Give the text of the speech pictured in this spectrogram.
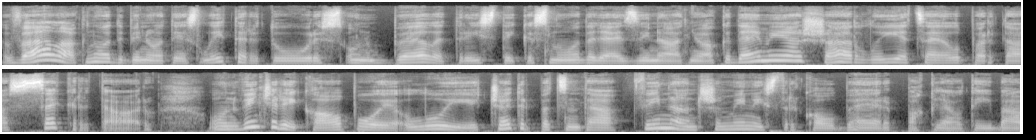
Vēlāk nodibinoties literatūras un beletristikas nodaļai Zinātņu akadēmijā, Šārlu iecēla par tās sekretāru, un viņš arī kalpoja Luija 14. finanšu ministra Kolbēra pakļautībā.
